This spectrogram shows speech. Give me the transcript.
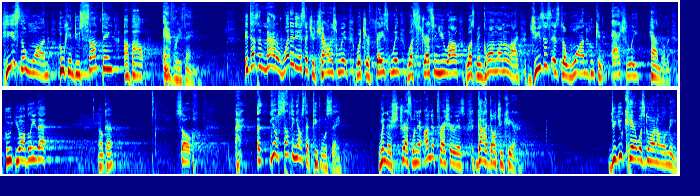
He's the one who can do something about everything. It doesn't matter what it is that you're challenged with, what you're faced with, what's stressing you out, what's been going on in life. Jesus is the one who can actually handle it. Who you all believe that? Okay. So, uh, you know, something else that people will say when they're stressed, when they're under pressure is, God, don't you care? Do you care what's going on with me?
